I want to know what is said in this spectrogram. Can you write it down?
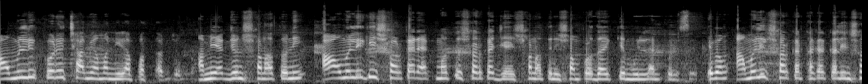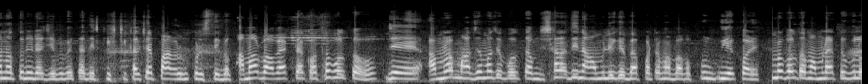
আওয়ামী লীগ করেছে, আমি আমার নিরাপত্তার জন্য। আমি একজন সনাতনী। আওয়ামী লীগই সরকার, একমাত্র সরকার যে সনাতনী সম্প্রদায়কে মূল্যায়ন করেছে। এবং আওয়ামী লীগ সরকার থাকাকালীন সনাতনীরা যেভাবে তাদের কৃষ্টি কালচার পালন করেছে, এবং আমার বাবা একটা কথা বলতো যে, আমরা মাঝে মাঝে বলতাম যে, সারাদিন আওয়ামী লীগের ব্যাপারটা আমার বাবা কোন বিয়ে করে। আমরা বলতাম, আমরা এতগুলো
